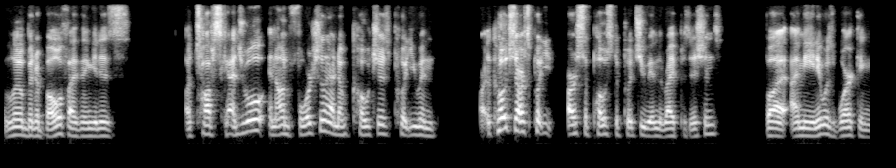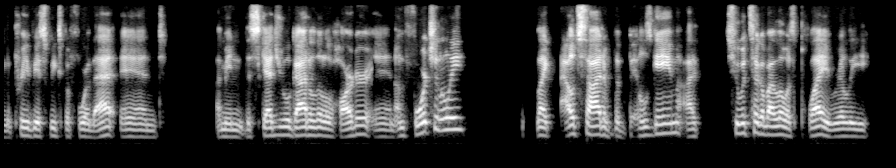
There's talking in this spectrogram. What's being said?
a little bit of both. I think it is a tough schedule, and unfortunately, I know coaches put you in. Coaches are put you, are supposed to put you in the right positions but I mean, it was working the previous weeks before that, and I mean, the schedule got a little harder, and unfortunately, like outside of the Bills game, I Tua Tagovailoa's play really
